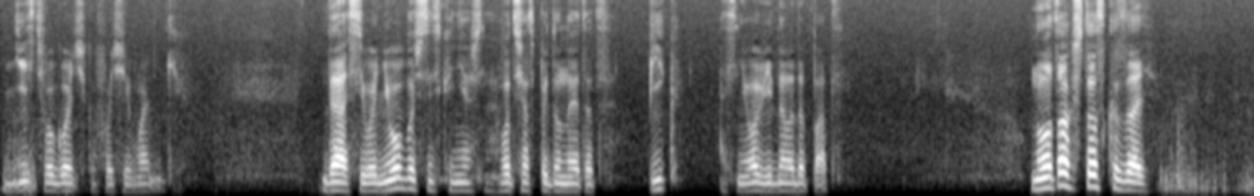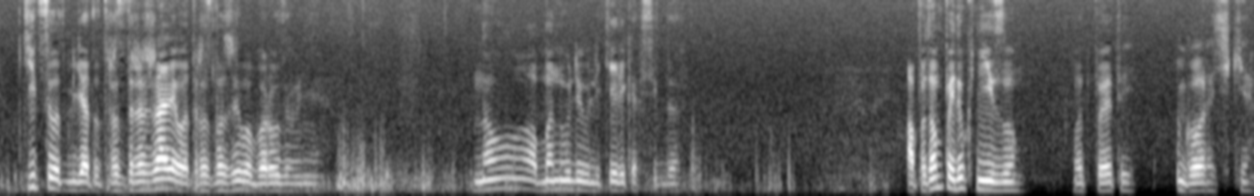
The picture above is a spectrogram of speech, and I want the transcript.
10 вагончиков очень маленьких. Да, сегодня облачность, конечно. Вот сейчас пойду на этот пик, а с него видно водопад. Ну а так что сказать. Птицы вот меня тут раздражали, вот разложил оборудование. Но обманули, улетели, как всегда. А потом пойду к низу, вот по этой горочке.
